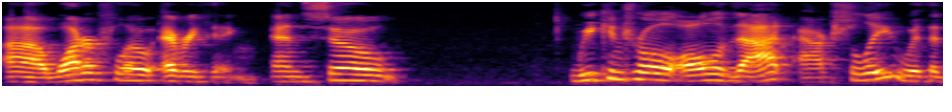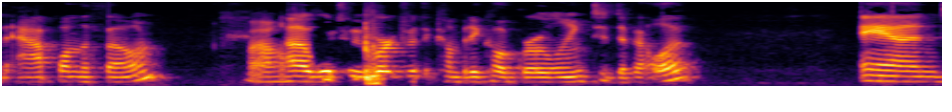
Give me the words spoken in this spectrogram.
uh, water flow, everything. And so we control all of that actually with an app on the phone Wow. uh, which we worked with a company called GrowLink to develop. And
